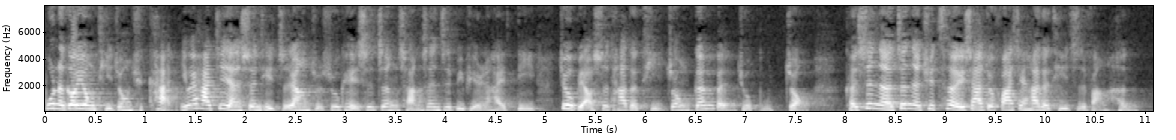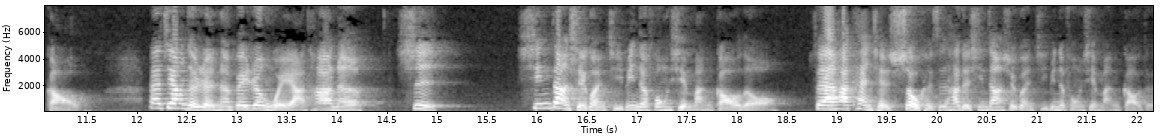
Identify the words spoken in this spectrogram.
不能够用体重去看，因为他既然身体质量指数可以是正常，甚至比别人还低，就表示他的体重根本就不重。可是呢，真的去测一下，就发现他的体脂肪很高。那这样的人呢，被认为啊，他呢是心脏血管疾病的风险蛮高的哦。虽然他看起来瘦，可是他的心脏血管疾病的风险蛮高的。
